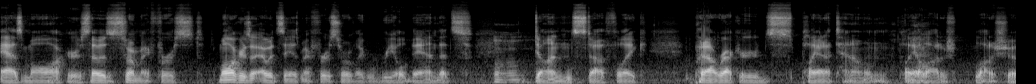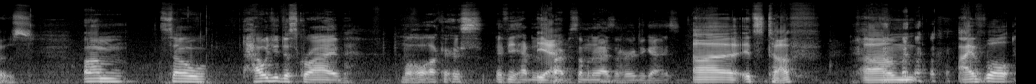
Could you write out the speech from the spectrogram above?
as Mallwalkers. That was sort of my first Mallwalkers. I would say is my first sort of like real band that's done stuff like put out records, play out of town, play a lot of a lot of shows. Um. So, how would you describe Mallwalkers if you had to Yeah. describe to someone who hasn't heard you guys? Uh, it's tough. Um, I've well,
